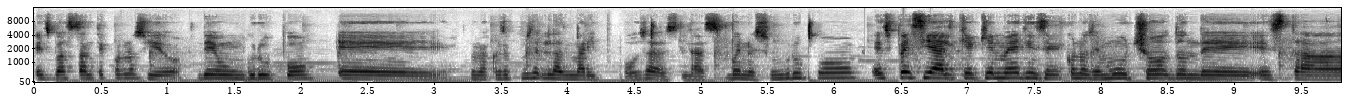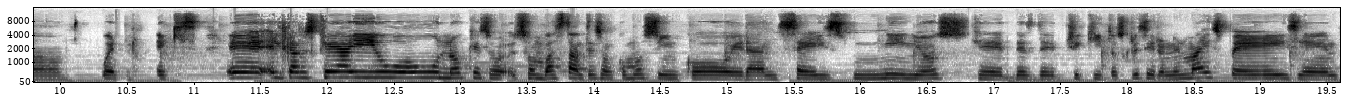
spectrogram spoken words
es bastante conocido de un grupo, eh, no me acuerdo cómo se las mariposas, las, bueno, es un grupo especial que aquí en Medellín se conoce mucho, donde está, bueno, X. Eh, el caso es que ahí hubo uno que son, son son como cinco, eran seis niños que desde chiquitos crecieron en MySpace y en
